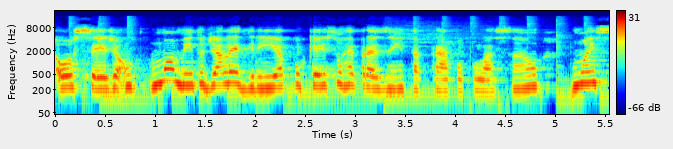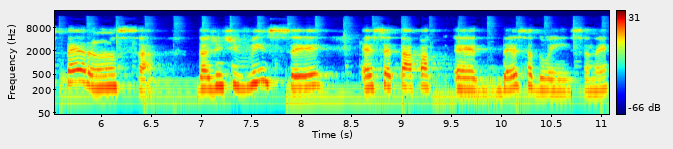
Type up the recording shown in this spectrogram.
ou seja, um, um momento de alegria, porque isso representa para a população uma esperança da gente vencer essa etapa é, dessa doença, né?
